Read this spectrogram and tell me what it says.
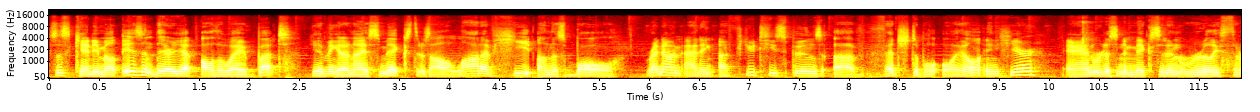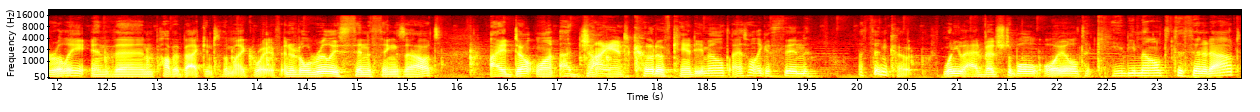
So this candy melt isn't there yet all the way, but giving it a nice mix, there's a lot of heat on this bowl. Right now I'm adding a few teaspoons of vegetable oil in here, and we're just gonna mix it in really thoroughly and then pop it back into the microwave. And it'll really thin things out. I don't want a giant coat of candy melt, I just want like a thin, a thin coat. When you add vegetable oil to candy melt to thin it out,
